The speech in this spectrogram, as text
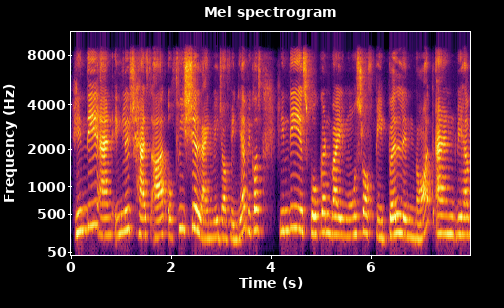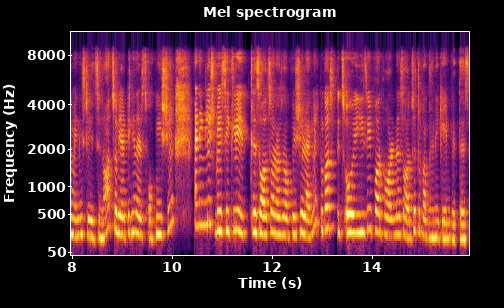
Hindi and English has our official language of India because Hindi is spoken by most of people in North and we have many states in North. So we are taking that it's official. And English basically it is also an official language because it's so easy for foreigners also to communicate with us.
